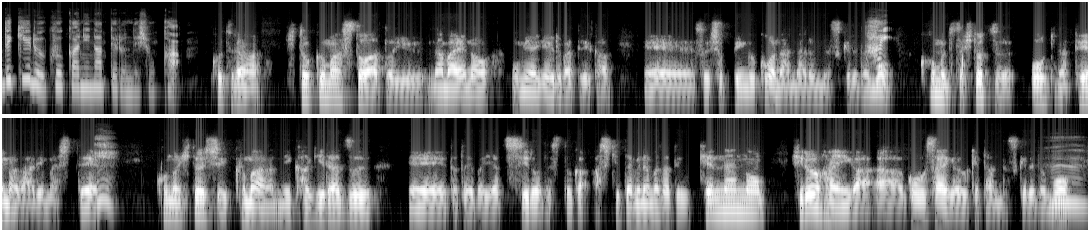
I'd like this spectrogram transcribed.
できる空間になってるんでしょうか？こちらは一熊ストアという名前のお土産売り場というか、えー、そういうショッピングコーナーになるんですけれども、はい、ここも実は一つ大きなテーマがありまして、ええ、この人吉熊に限らず、えー、例えば八代ですとか足北水俣という県南の広い範囲が豪雨災害を受けたんですけれども、うん、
